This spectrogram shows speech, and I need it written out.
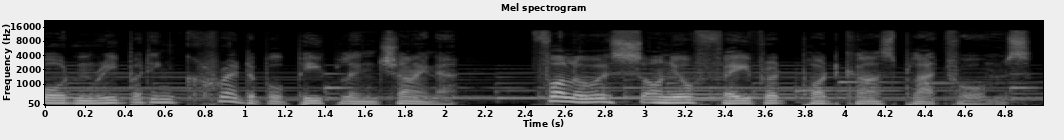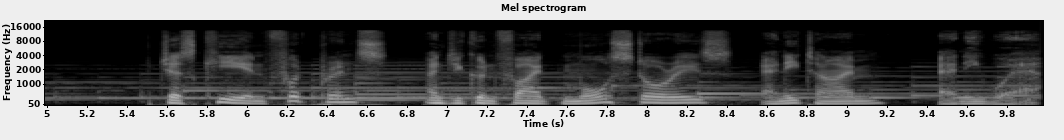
ordinary but incredible people in China, follow us on your favorite podcast platforms. Just key in Footprints and you can find more stories anytime, anywhere.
